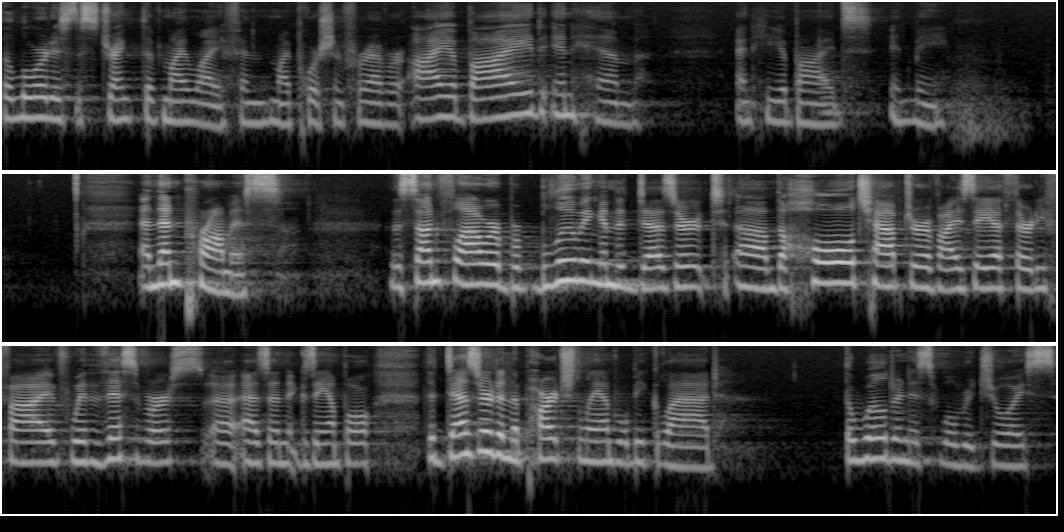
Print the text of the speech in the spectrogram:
The Lord is the strength of my life and my portion forever. I abide in him, and he abides in me. And then promise. The sunflower blooming in the desert, um, the whole chapter of Isaiah 35, with this verse uh, as an example. The desert and the parched land will be glad, the wilderness will rejoice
